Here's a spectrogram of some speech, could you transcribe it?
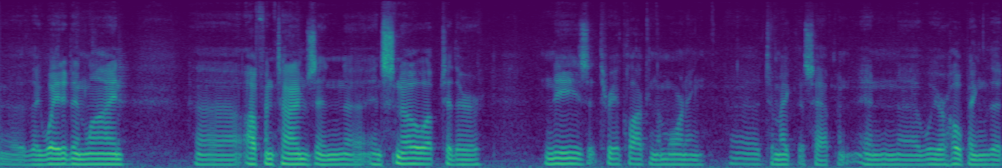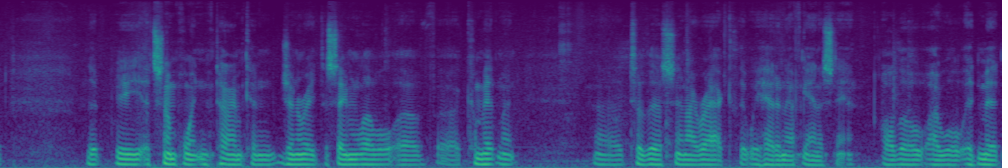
Uh, they waited in line, uh, oftentimes in, uh, in snow up to their knees at 3 o'clock in the morning to make this happen. And we are hoping that, that we, at some point in time, can generate the same level of commitment to this in Iraq that we had in Afghanistan. Although I will admit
